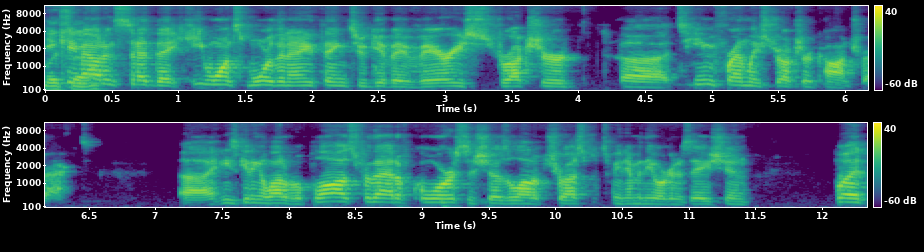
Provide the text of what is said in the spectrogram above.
He came out and said that he wants more than anything to give a very structured, uh, team-friendly, structured contract. Uh, he's getting a lot of applause for that, of course. It shows a lot of trust between him and the organization. But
